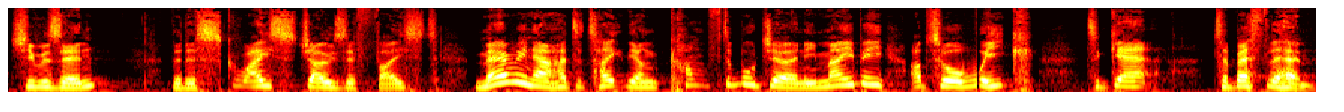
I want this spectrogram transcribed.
she was in, the disgrace Joseph faced, Mary now had to take the uncomfortable journey, maybe up to a week, to get to Bethlehem.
